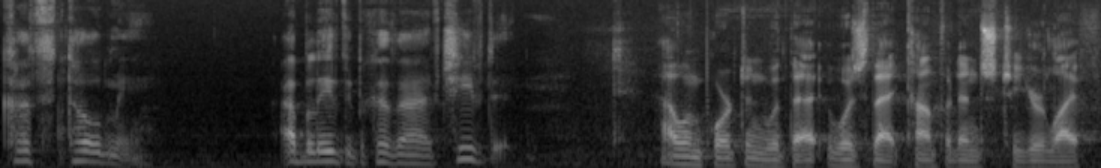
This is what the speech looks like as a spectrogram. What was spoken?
Cus told me. I believed it because I achieved it. How important was that, was that confidence to your life?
